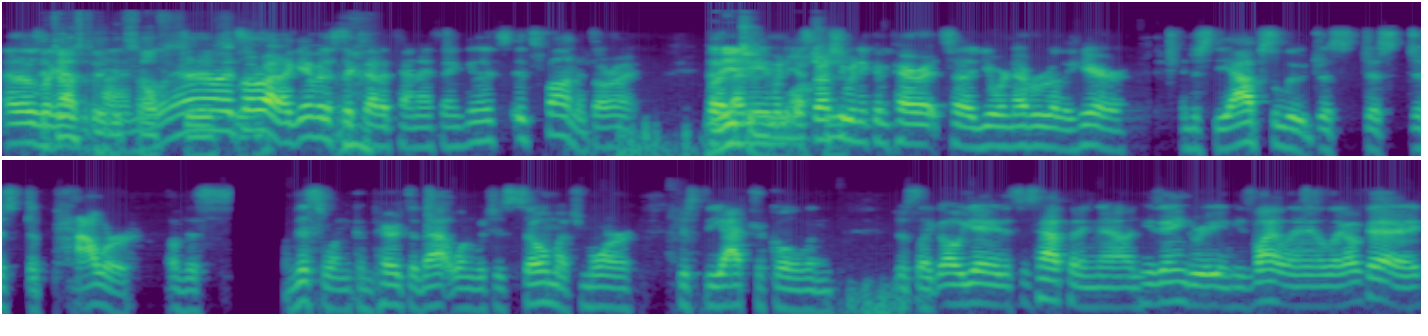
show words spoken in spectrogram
And it was It like does at the time, I was itself like, oh, it's all right. I gave it a six out of ten, I think, and it's it's fun. It's all right. But need I mean, when, especially it. when you compare it to "You Were Never Really Here" and just the absolute, just just just the power of this this one compared to that one, which is so much more just theatrical and just like, oh yay, this is happening now, and he's angry and he's violent. And I'm like, okay,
